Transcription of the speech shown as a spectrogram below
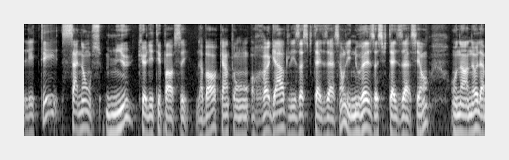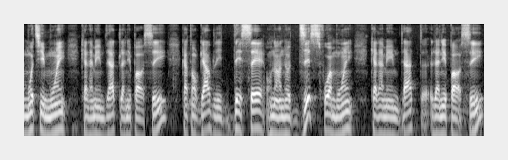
L'été s'annonce mieux que l'été passé. D'abord, quand on regarde les hospitalisations, les nouvelles hospitalisations, on en a la moitié moins qu'à la même date l'année passée. Quand on regarde les décès, on en a dix fois moins qu'à la même date l'année passée.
